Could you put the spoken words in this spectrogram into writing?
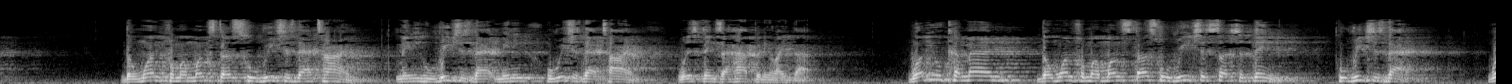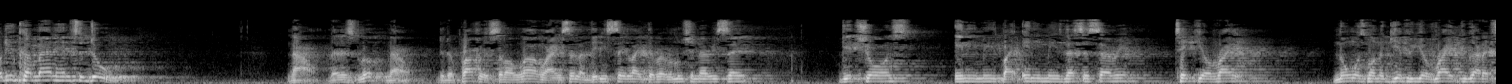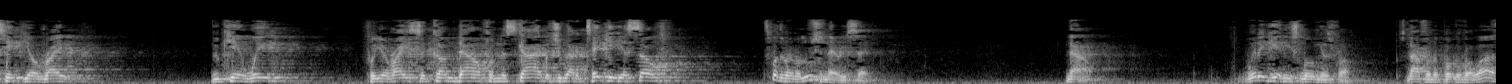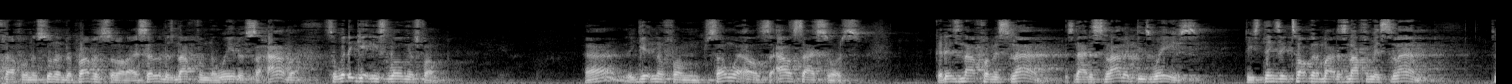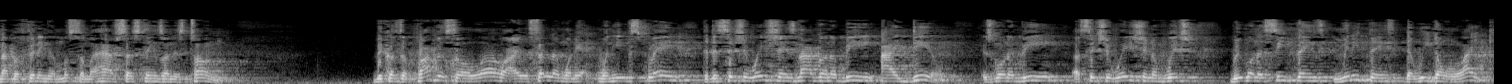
the one from amongst us who reaches that time? Meaning who reaches that, meaning who reaches that time where these things are happening like that. What do you command the one from amongst us who reaches such a thing? Who reaches that? What do you command him to do? Now, let us look now. Did the Prophet ﷺ, did he say like the revolutionaries say? Get yours, any means by any means necessary. Take your right. No one's going to give you your right. You got to take your right. You can't wait for your rights to come down from the sky, but you got to take it yourself. That's what the revolutionaries say. Now, where they get these slogans from? It's not from the book of Allah, it's not from the sunnah of the Prophet it's not from the way of the Sahaba. So where they getting these slogans from? Huh? They're getting them from somewhere else, outside source. Because it's not from Islam. It's not Islamic these ways. These things they're talking about is not from Islam. It's not befitting a Muslim to have such things on his tongue. Because the Prophet ﷺ, when he, when he explained that the situation is not going to be ideal, it's going to be a situation of which we're going to see things, many things that we don't like.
